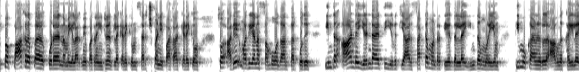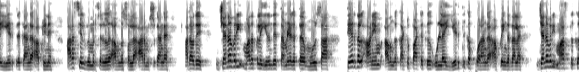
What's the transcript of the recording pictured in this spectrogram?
இப்ப பாக்குறப்ப கூட நம்ம எல்லாருக்குமே பார்த்தீங்கன்னா இன்டர்நெட்ல கிடைக்கும் சர்ச் பண்ணி பார்த்தா கிடைக்கும். ஸோ அதே மாதிரியான சம்பவம் தான் தற்போது. இந்த ஆண்டு இரண்டாயிரத்தி இருபத்தி ஆறு சட்டமன்ற தேர்தலில் இந்த முறையும் திமுகவினர்கள் அவங்க கையில எடுத்திருக்காங்க அப்படின்னு அரசியல் விமர்சகர்கள் அவங்க சொல்ல ஆரம்பிச்சிருக்காங்க. அதாவது ஜனவரி மாதத்துல இருந்து தமிழகத்தை முழுசா தேர்தல் ஆணையம் அவங்க கட்டுப்பாட்டுக்கு உள்ள எடுத்துக்க போறாங்க அப்படிங்கிறதால ஜனவரி மாசத்துக்கு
